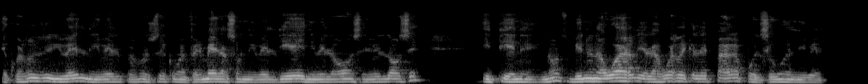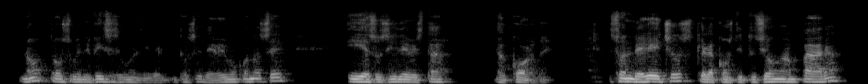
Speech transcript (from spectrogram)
De acuerdo a nuestro nivel, nivel, por ejemplo, usted como enfermera son nivel 10, nivel 11, nivel 12, y tiene, ¿no? Viene una guardia, la guardia que le paga, pues según el nivel, ¿no? Todos sus beneficios según el nivel. Entonces debemos conocer y eso sí debe estar acorde. Son derechos que la Constitución ampara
